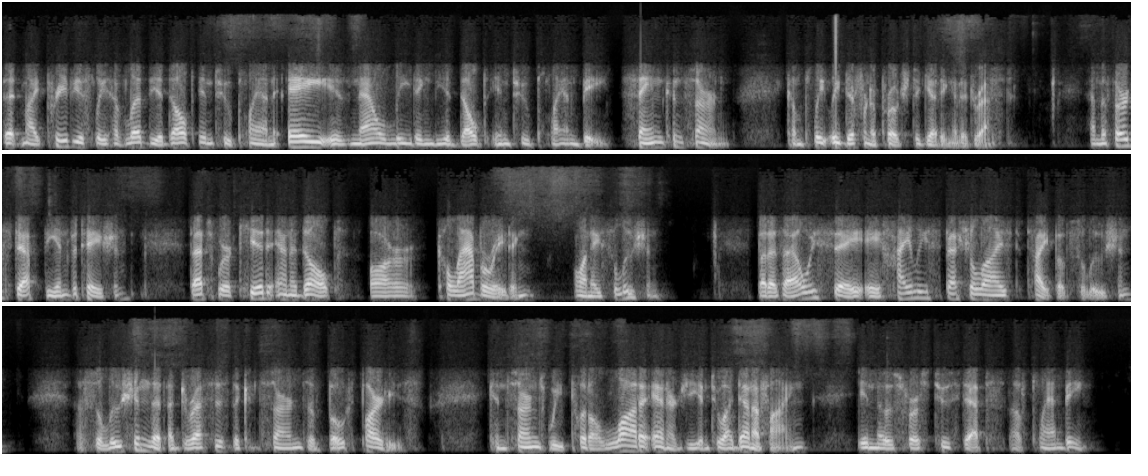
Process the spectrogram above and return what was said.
that might previously have led the adult into plan A is now leading the adult into plan B. Same concern, completely different approach to getting it addressed. And the third step, the invitation, that's where kid and adult are collaborating on a solution. But as I always say, a highly specialized type of solution, a solution that addresses the concerns of both parties, concerns we put a lot of energy into identifying in those first two steps of Plan B.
